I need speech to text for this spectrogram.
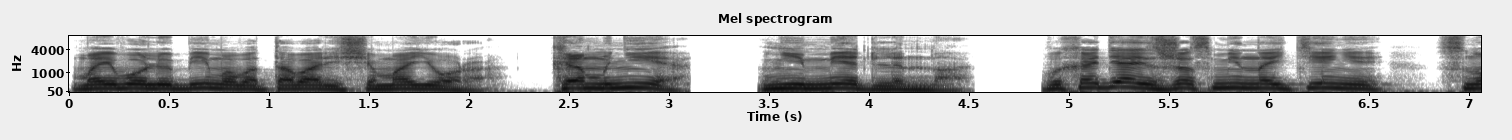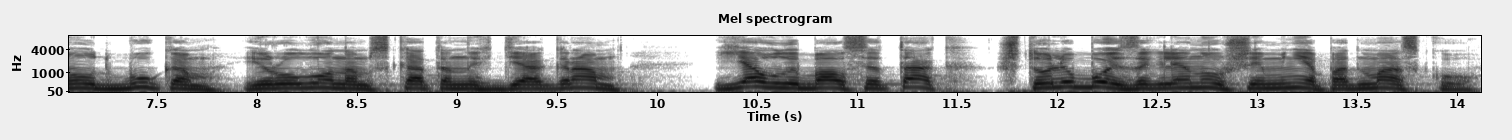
моего любимого товарища майора. «Ко мне! Немедленно!» Выходя из жасминной тени, с ноутбуком и рулоном скатанных диаграмм, я улыбался так, что любой заглянувший мне под маску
